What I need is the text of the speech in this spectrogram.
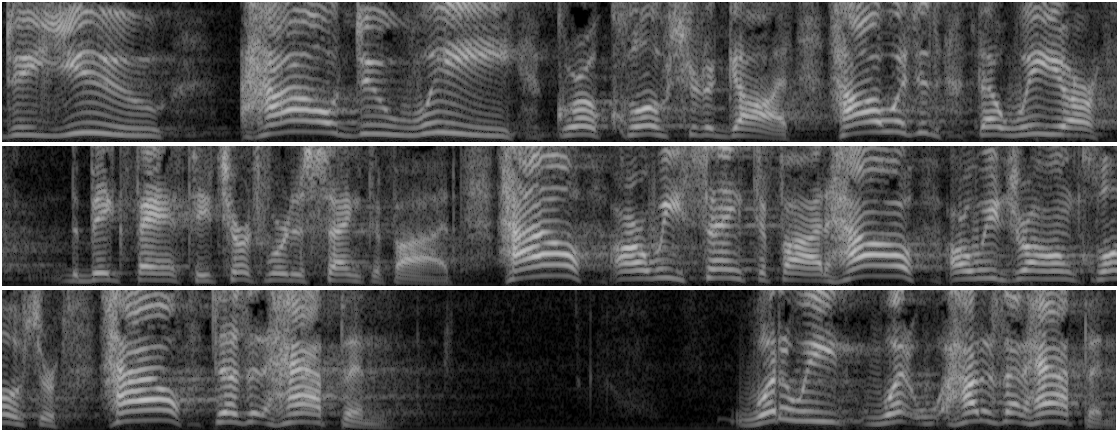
do you, how do we grow closer to God? How is it that we are the big fancy church word is sanctified. How are we sanctified? How are we drawn closer? How does it happen? What do we, what, how does that happen?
